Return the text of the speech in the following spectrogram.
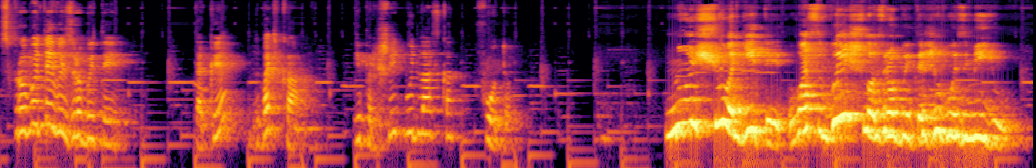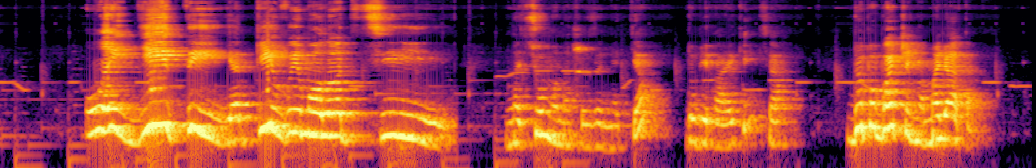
Спробуйте ви зробити таке з батьками. І пришліть, будь ласка, фото. Ну що, діти, у вас вийшло зробити живу змію? Ой, діти, які ви молодці! На цьому наше заняття добігає кінця. До побачення, малята!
